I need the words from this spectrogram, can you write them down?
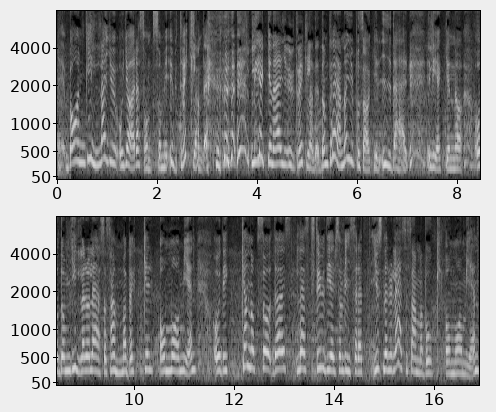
Eh, barn gillar ju att göra sånt som är utvecklande. Leken är ju utvecklande. De tränar ju på saker i det här leken och, och de gillar att läsa samma böcker om och om igen. Och det kan också, det har jag läst studier som visar att just när du läser samma bok om och om igen,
